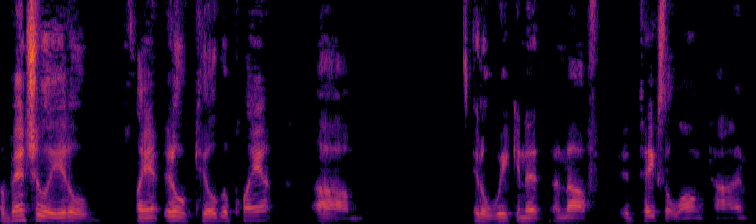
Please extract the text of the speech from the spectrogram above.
Eventually, it'll plant it'll kill the plant. Um, it'll weaken it enough. It takes a long time.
